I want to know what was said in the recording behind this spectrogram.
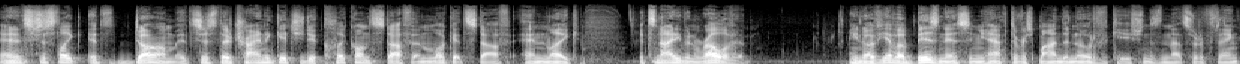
And it's just like it's dumb. It's just they're trying to get you to click on stuff and look at stuff and like it's not even relevant you know, if you have a business and you have to respond to notifications and that sort of thing,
